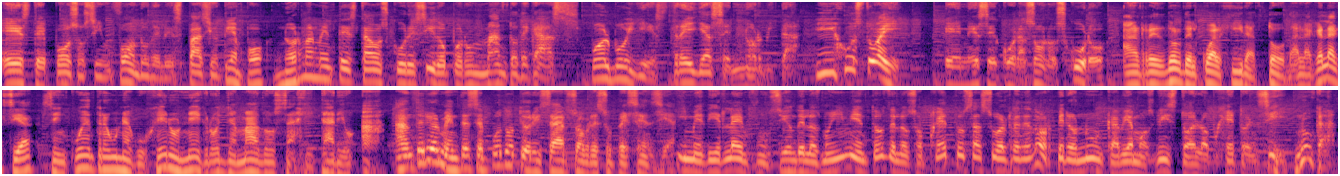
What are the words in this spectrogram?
Este pozo sin fondo del espacio-tiempo normalmente está oscurecido por un manto de gas, polvo y estrellas en órbita. Y justo ahí, en ese corazón oscuro, alrededor del cual gira toda la galaxia, se encuentra un agujero negro llamado Sagitario A. Anteriormente se pudo teorizar sobre su presencia y medirla en función de los movimientos de los objetos a su alrededor, pero nunca habíamos visto el objeto en sí, nunca.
